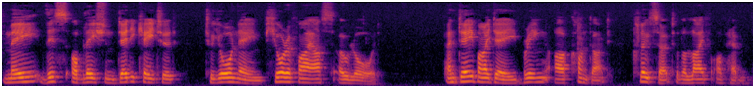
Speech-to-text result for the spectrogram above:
May this oblation dedicated to your name purify us, O Lord, and day by day bring our conduct closer to the life of heaven.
